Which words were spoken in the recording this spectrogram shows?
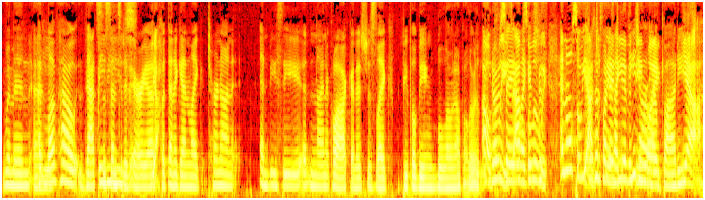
women and I love how that's the sensitive area. Yeah. But then again, like turn on NBC at nine o'clock and it's just like people being blown up all over. Oh, you know please, saying? Like, absolutely. just- and also, yeah, it's so just funny. the It's like, idea of it these being are our like bodies. Yeah,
